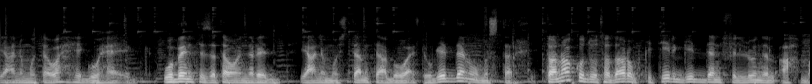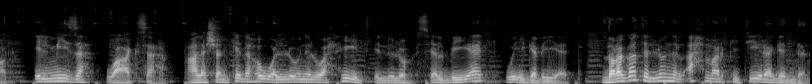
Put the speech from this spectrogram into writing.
يعني متوهج وهائج. و paint the town red يعني مستمتع بوقته جدا ومسترخي. تناقض وتضارب كتير جدا في اللون الأحمر. الميزة وعكسها. علشان كده هو اللون الوحيد اللي له سلبيات وإيجابيات. درجات اللون الأحمر كتيرة جدا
